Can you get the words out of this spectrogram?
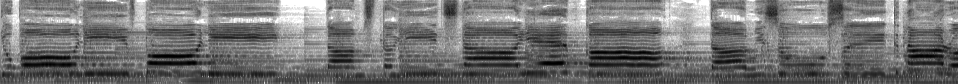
Зимою полі в там стоїть стаєтка, народ.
